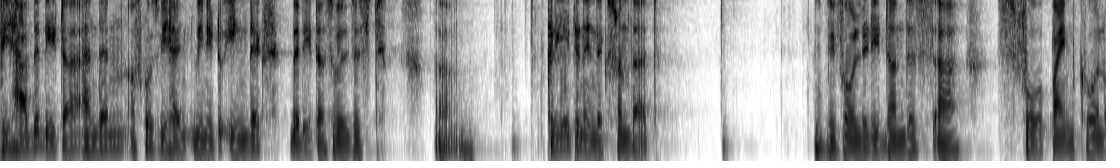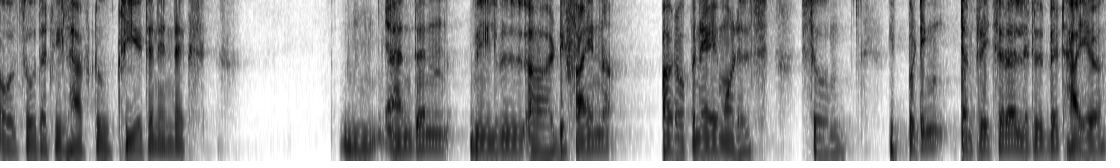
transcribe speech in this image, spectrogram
we have the data and then of course we we need to index the data. So we'll just um, create an index from that. We've already done this uh, for pinecone also that we'll have to create an index. Mm, and then we will uh, define our OpenAI models. So we're putting temperature a little bit higher.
